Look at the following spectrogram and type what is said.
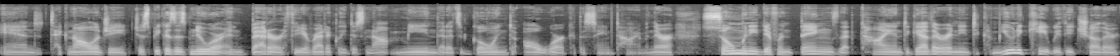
and technology, just because it's newer and better theoretically does not mean that it's going to all work at the same time. And there are so many different things that tie in together and need to communicate with each other.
